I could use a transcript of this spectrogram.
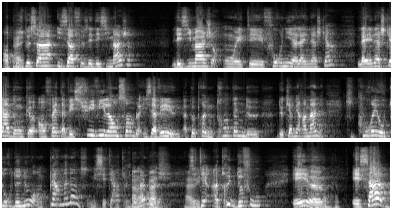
En plus de ça, Isa faisait des images. Les images ont été fournies à la NHK. La NHK, donc, euh, en fait, avait suivi l'ensemble. Ils avaient à peu près une trentaine de, de caméramans qui couraient autour de nous en permanence. Mais c'était un truc de ah, ma ah C'était un truc de fou. Et, euh, et ça,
